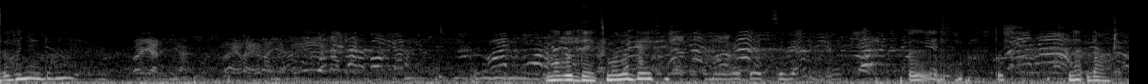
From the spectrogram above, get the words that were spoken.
Доганяй, доганяй. Молодець, молодець. Молодець, це я? Е, хтось, да.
